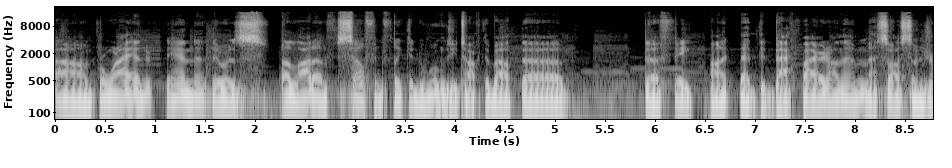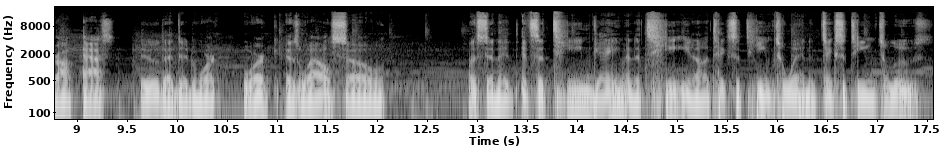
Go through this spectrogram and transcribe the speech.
Um, from what I understand, there was a lot of self-inflicted wounds. You talked about the the fake punt that did backfired on them. I saw some drop passes too that didn't work work as well. So listen, it, it's a team game, and a team. You know, it takes a team to win. It takes a team to lose.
